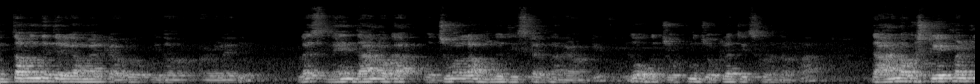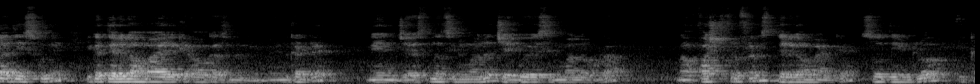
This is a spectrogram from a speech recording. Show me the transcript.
ఇంతమంది తెలుగు అమ్మాయిలకి ఎవరు ఇదో ఇవ్వలేదు. ప్లస్ నేను దాన్ని ఒక ఉద్యమంలా ముందు తీసుకెళ్తున్నాను కాబట్టి ఏదో ఒక జోక్ని జోక్లా తీసుకున్న తప్ప దాన్ని ఒక స్టేట్మెంట్లా తీసుకుని ఇక తెలుగు అమ్మాయిలకి అవకాశం ఎందుకంటే నేను చేస్తున్న సినిమాలు చేయబోయే సినిమాల్లో కూడా నా ఫస్ట్ ప్రిఫరెన్స్ తెలుగు అమ్మాయిలకే సో దీంట్లో ఇక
